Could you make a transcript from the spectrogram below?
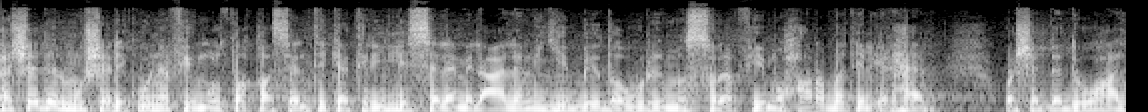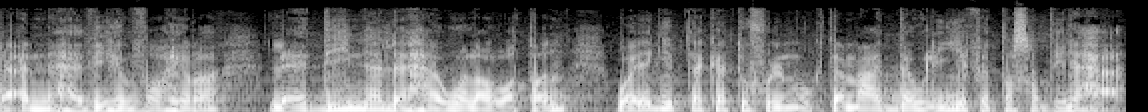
أشاد المشاركون في ملتقى سانت كاترين للسلام العالمي بدور مصر في محاربة الإرهاب وشددوا على أن هذه الظاهرة لا دين لها ولا وطن ويجب تكاتف المجتمع الدولي في التصدي لها.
